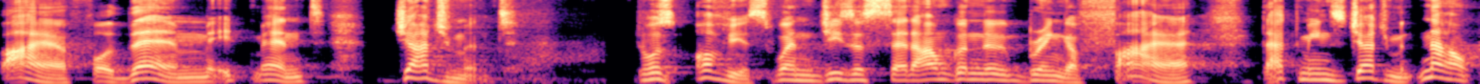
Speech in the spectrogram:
fire, for them it meant judgment. It was obvious when Jesus said, I'm going to bring a fire, that means judgment. Now,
